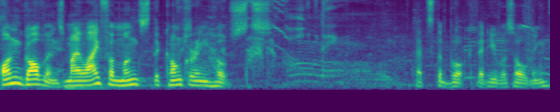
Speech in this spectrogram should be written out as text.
On Goblins, My Life Amongst the Conquering Hosts. That's the book that he was holding.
